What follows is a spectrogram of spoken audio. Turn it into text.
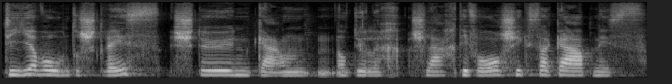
Tiere, die unter Stress stehen, gern natürlich schlechte Forschungsergebnisse.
